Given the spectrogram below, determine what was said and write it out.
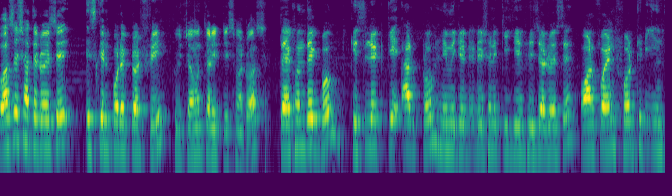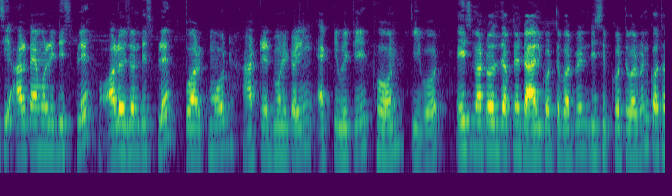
ওয়াচের সাথে রয়েছে স্ক্রিন প্রোটেক্টর ফ্রি খুবই চমৎকার একটি স্মার্ট ওয়াচ তো এখন দেখব কিসলেট কে আর প্রো লিমিটেড এডিশনে কি কি ফিচার রয়েছে। One point four three inch ultra AMOLED display always on display work mode heart rate monitoring activity phone keyboard এই স্মার্ট ওয়াচ দিয়ে আপনি ডায়াল করতে পারবেন রিসিভ করতে পারবেন, কথা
